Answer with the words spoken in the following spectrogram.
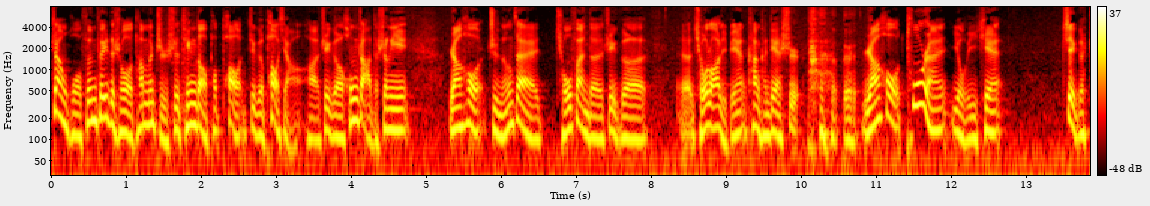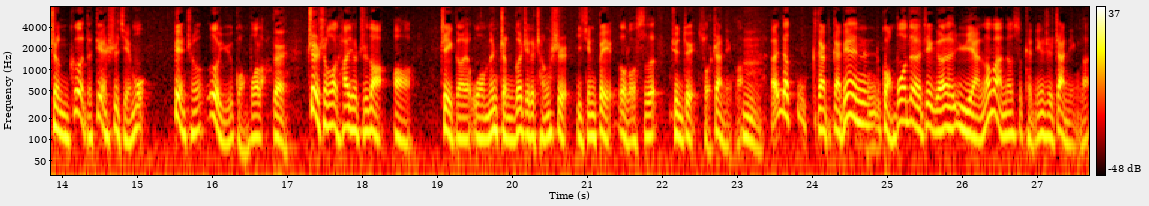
战火纷飞的时候，他们只是听到炮炮这个炮响啊，这个轰炸的声音，然后只能在囚犯的这个呃囚牢里边看看电视。对。然后突然有一天，这个整个的电视节目变成俄语广播了。对。这时候他就知道哦，这个我们整个这个城市已经被俄罗斯军队所占领了。嗯。哎，那改改变广播的这个语言了嘛？那是肯定是占领了。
